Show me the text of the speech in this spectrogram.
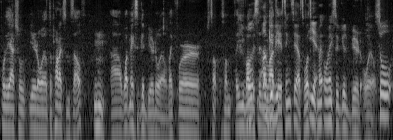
for the actual beard oil, the products themselves. Uh, what makes a good beard oil? Like for some, some you've Mm-hmm. Well, obviously done a lot of you- tastings. Yeah. So what's, Yeah. what makes a good beard oil? So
